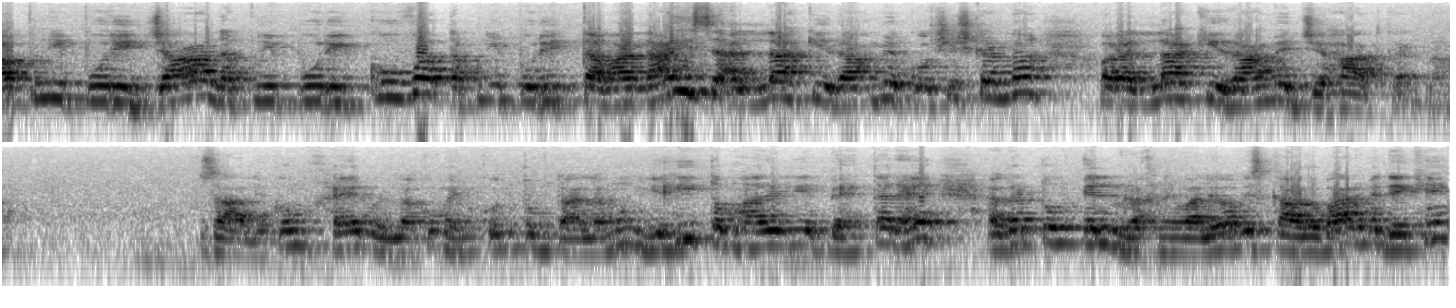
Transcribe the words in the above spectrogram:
अपनी पूरी जान, अपनी पूरी कुवत, अपनी पूरी तवानाई से अल्लाह की राह में कोशिश करना और अल्लाह की राह में जिहाद करना। जालिकुम तालमून। यही तुम्हारे लिए बेहतर है अगर तुम इल्म रखने वाले हो। अब इस कारोबार में देखें,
